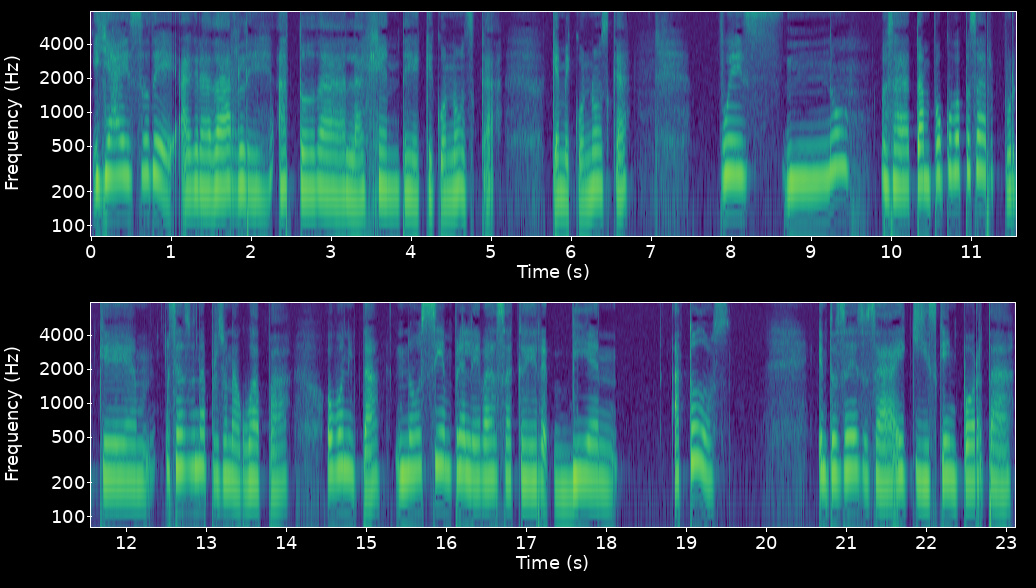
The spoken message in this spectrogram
Y ya eso de agradarle a toda la gente que conozca que me conozca, pues no, o sea, tampoco va a pasar porque mm, seas una persona guapa o bonita, no siempre le vas a caer bien a todos. Entonces, o sea, X, ¿qué importa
